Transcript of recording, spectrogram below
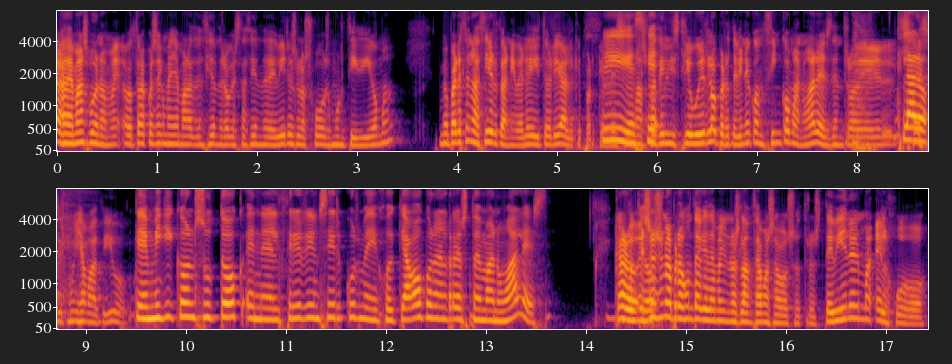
Además, bueno, me- otra cosa que me llama la atención de lo que está haciendo DeVir es los juegos multidioma. Me parece un acierto a nivel editorial, que porque Sí, les es es más que- fácil distribuirlo, pero te viene con cinco manuales dentro del. Claro. Es muy llamativo. Que Mickey con su talk en el Three Ring Circus me dijo, ¿y qué hago con el resto de manuales? Claro, Yo- eso es una pregunta que también nos lanzamos a vosotros. Te viene el, juego,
